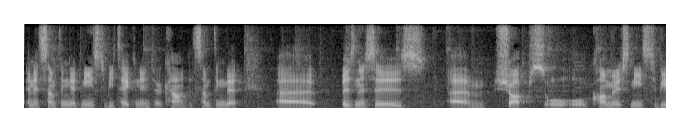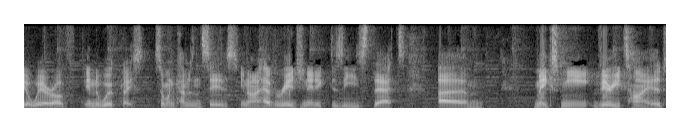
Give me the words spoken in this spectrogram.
and it's something that needs to be taken into account it's something that uh, businesses um, shops or, or, commerce needs to be aware of in the workplace someone comes and says you know i have a rare genetic disease that um, makes me very tired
